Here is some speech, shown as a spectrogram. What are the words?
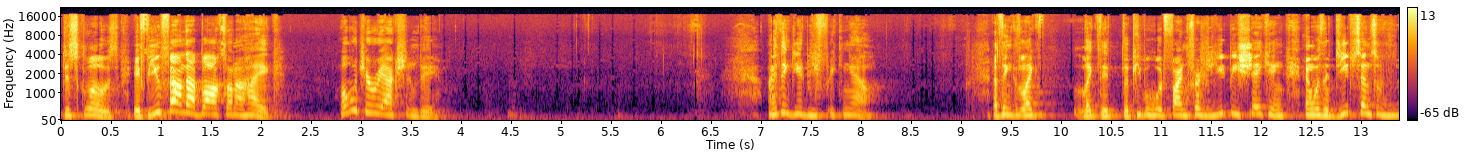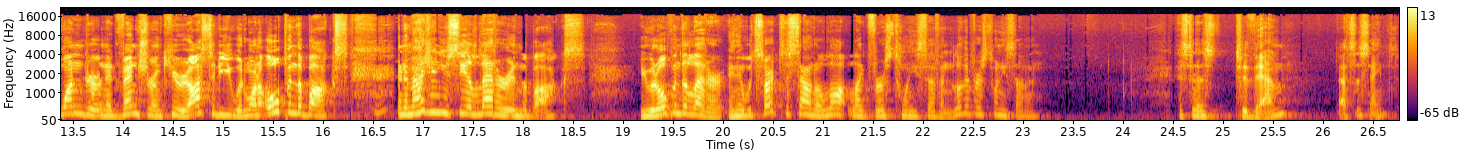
disclosed. If you found that box on a hike, what would your reaction be? I think you'd be freaking out. I think, like, like the, the people who would find treasure, you'd be shaking, and with a deep sense of wonder and adventure and curiosity, you would want to open the box. And imagine you see a letter in the box. You would open the letter, and it would start to sound a lot like verse 27. Look at verse 27. It says, To them, that's the saints,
